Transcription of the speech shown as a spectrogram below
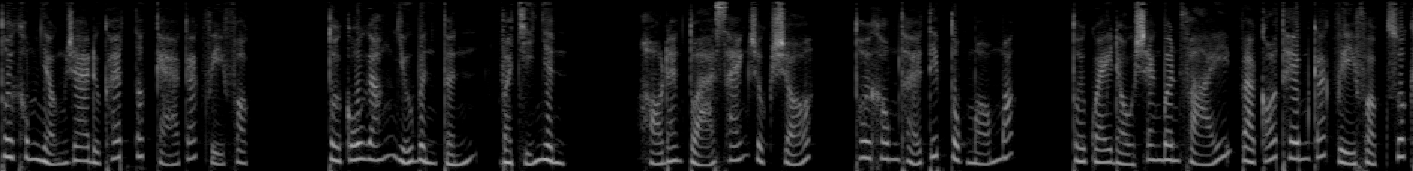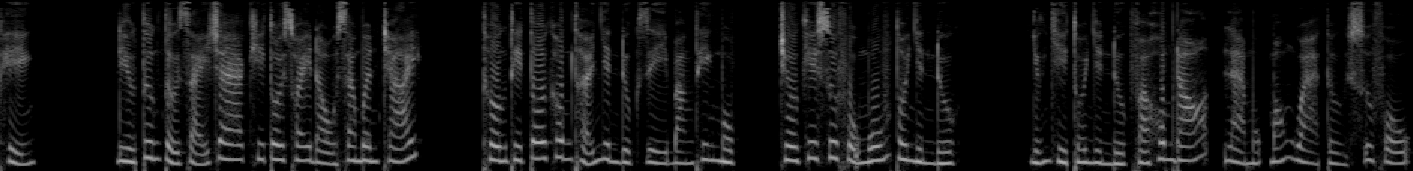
Tôi không nhận ra được hết tất cả các vị Phật. Tôi cố gắng giữ bình tĩnh và chỉ nhìn. Họ đang tỏa sáng rực rỡ, tôi không thể tiếp tục mở mắt. Tôi quay đầu sang bên phải và có thêm các vị Phật xuất hiện. Điều tương tự xảy ra khi tôi xoay đầu sang bên trái. Thường thì tôi không thể nhìn được gì bằng thiên mục, trừ khi sư phụ muốn tôi nhìn được. Những gì tôi nhìn được vào hôm đó là một món quà từ sư phụ.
